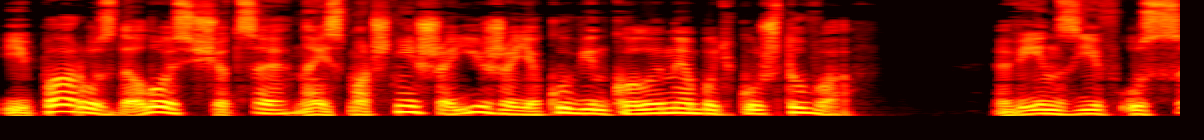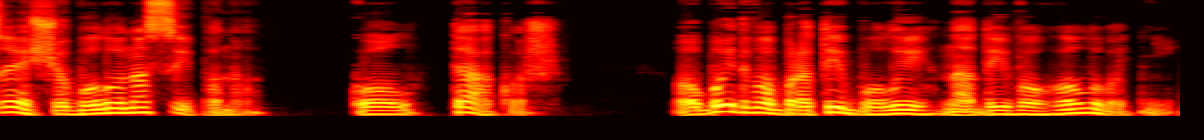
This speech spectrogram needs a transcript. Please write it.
і пару здалось, що це найсмачніша їжа, яку він коли-небудь куштував. Він з'їв усе, що було насипано, кол також. Обидва брати були надиво голодні.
